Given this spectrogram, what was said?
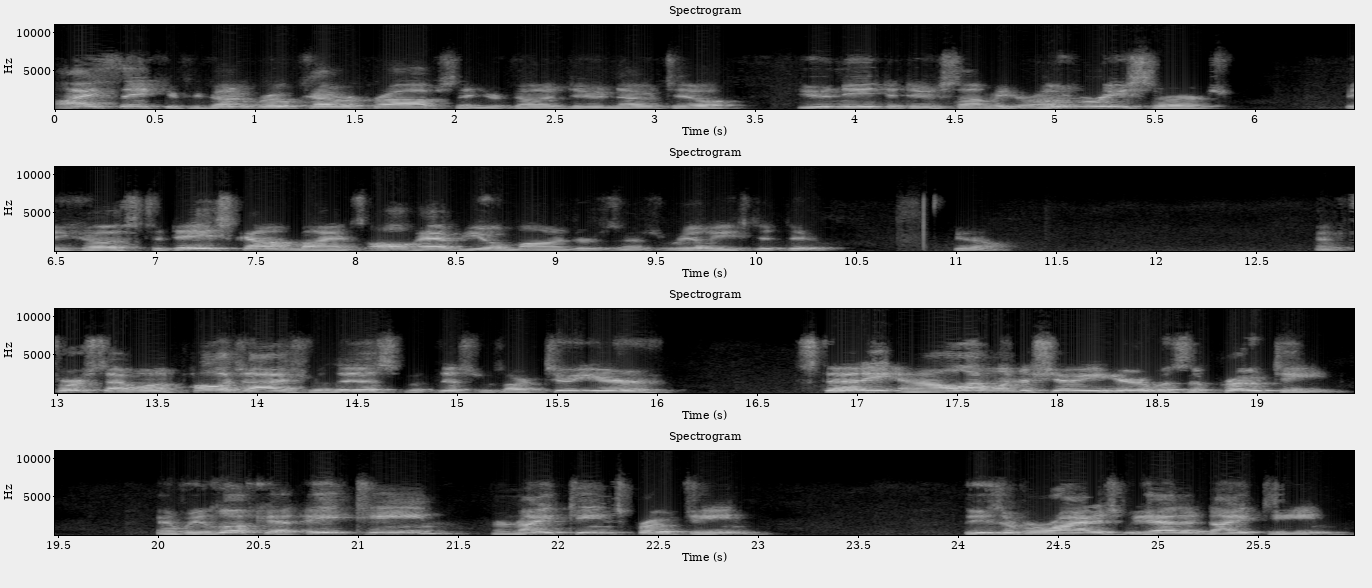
I think if you're going to grow cover crops and you're going to do no-till, you need to do some of your own research because today's combines all have yield monitors and it's real easy to do, you know. And first, I want to apologize for this, but this was our two-year study, and all I wanted to show you here was the protein. And if we look at 18 or 19's protein, these are varieties we had in 19.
